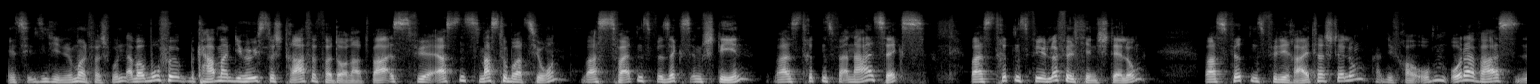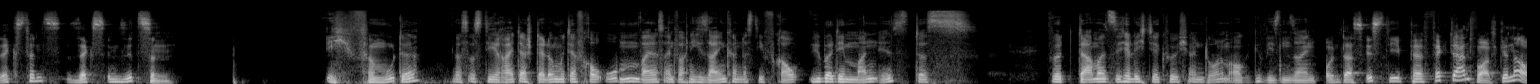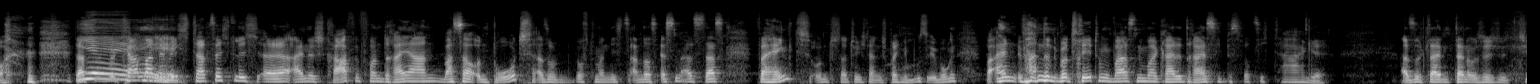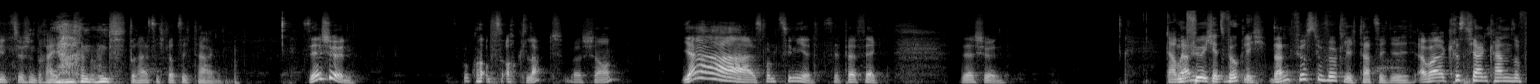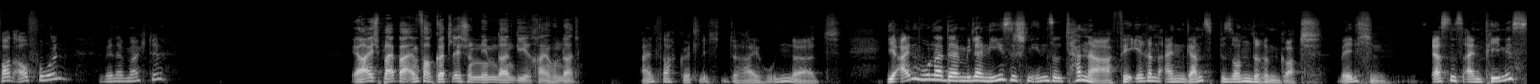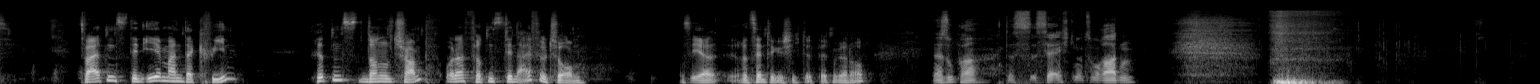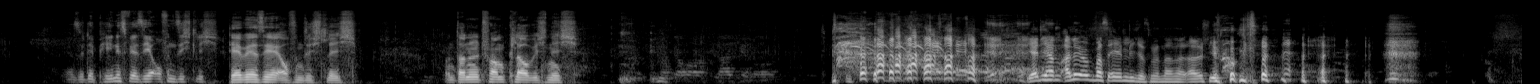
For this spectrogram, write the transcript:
Jetzt sind die Nummern verschwunden, aber wofür bekam man die höchste Strafe verdonnert? War es für erstens Masturbation? War es zweitens für Sex im Stehen? War es drittens für Analsex? War es drittens für die Löffelchenstellung? War es viertens für die Reiterstellung, hat die Frau oben? Oder war es sechstens Sex im Sitzen? Ich vermute, das ist die Reiterstellung mit der Frau oben, weil es einfach nicht sein kann, dass die Frau über dem Mann ist. Das wird damals sicherlich der Kirche ein Dorn im Auge gewesen sein. Und das ist die perfekte Antwort, genau. Dafür Yay. bekam man nämlich tatsächlich äh, eine Strafe von drei Jahren Wasser und Brot, also durfte man nichts anderes essen als das, verhängt und natürlich dann entsprechende Bußübungen. Bei allen anderen Übertretungen war es nun mal gerade 30 bis 40 Tage. Also klein, kleiner Unterschied zwischen drei Jahren und 30, 40 Tagen. Sehr schön. Gucken wir, ob es auch klappt. Mal schauen. Ja, es funktioniert. Sehr perfekt. Sehr schön. Damit Dann- führe ich jetzt wirklich. Dann führst du wirklich tatsächlich. Aber Christian kann sofort aufholen, wenn er möchte. Ja, ich bleibe einfach göttlich und nehme dann die 300. Einfach göttlich 300. Die Einwohner der melanesischen Insel Tanna verehren einen ganz besonderen Gott. Welchen? Erstens einen Penis, zweitens den Ehemann der Queen, drittens Donald Trump oder viertens den Eiffelturm. Das ist eher rezente Geschichte, fällt mir gerade auf. Na super, das ist ja echt nur zum Raten. Also der Penis wäre sehr offensichtlich. Der wäre sehr offensichtlich. Und Donald Trump glaube ich nicht. Ja, die haben alle irgendwas ähnliches miteinander, alle vier Punkte.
